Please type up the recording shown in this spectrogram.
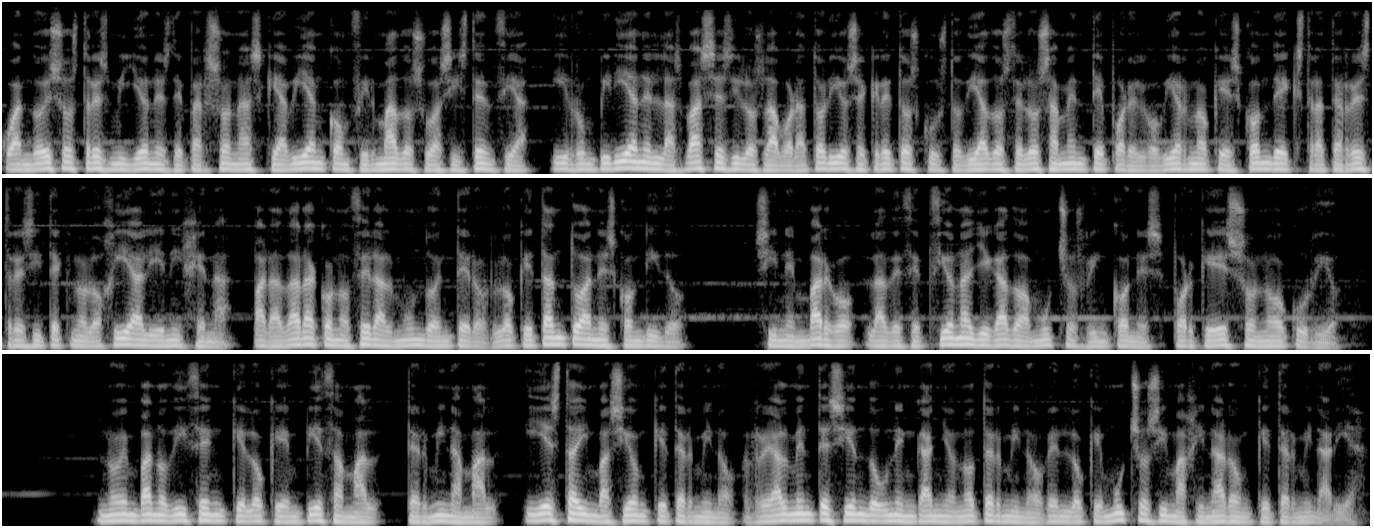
cuando esos 3 millones de personas que habían confirmado su asistencia irrumpirían en las bases y los laboratorios secretos custodiados celosamente por el gobierno que esconde extraterrestres y tecnología alienígena para dar a conocer al mundo entero lo que tanto han escondido. Sin embargo, la decepción ha llegado a muchos rincones porque eso no ocurrió. No en vano dicen que lo que empieza mal, termina mal, y esta invasión que terminó realmente siendo un engaño no terminó en lo que muchos imaginaron que terminaría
